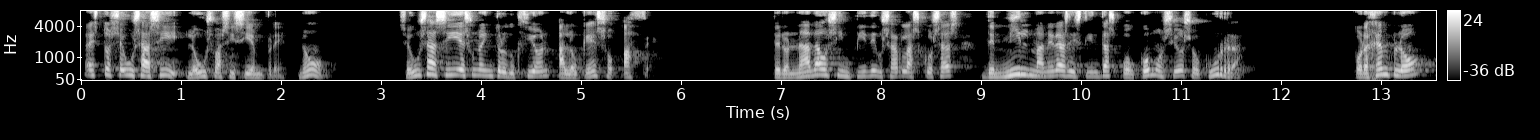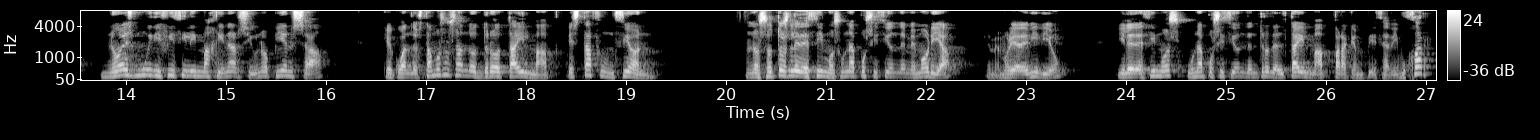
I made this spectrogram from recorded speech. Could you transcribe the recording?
Esto se usa así, lo uso así siempre. No. Se usa así es una introducción a lo que eso hace pero nada os impide usar las cosas de mil maneras distintas o como se os ocurra. Por ejemplo, no es muy difícil imaginar si uno piensa que cuando estamos usando drawTileMap, esta función, nosotros le decimos una posición de memoria, de memoria de vídeo, y le decimos una posición dentro del tilemap para que empiece a dibujar.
